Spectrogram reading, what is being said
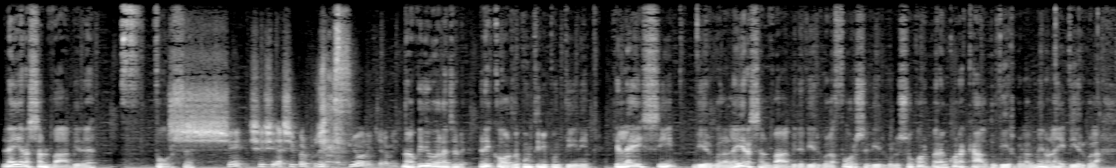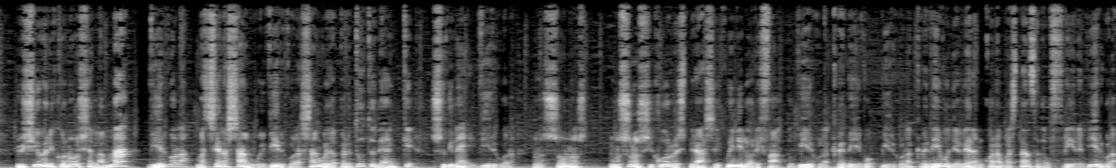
Lei era salvabile, forse. Sì, sì, sì, è sì preposizione, chiaramente. No, quindi devo ragionare. Ricordo, puntini, puntini che lei sì, virgola, lei era salvabile, virgola, forse, virgola, il suo corpo era ancora caldo, virgola, almeno lei, virgola, riuscivo a riconoscerla, ma, virgola, ma c'era sangue, virgola, sangue dappertutto ed anche su di lei, virgola, non sono, non sono sicuro respirasse, quindi l'ho rifatto, virgola, credevo, virgola, credevo di avere ancora abbastanza da offrire, virgola,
